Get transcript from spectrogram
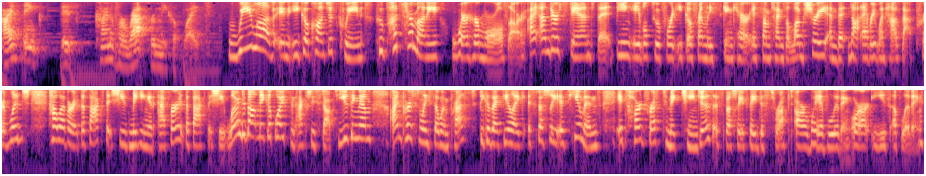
I think it's kind of a wrap for makeup wipes. We love an eco-conscious queen who puts her money where her morals are. I understand that being able to afford eco-friendly skincare is sometimes a luxury and that not everyone has that privilege. However, the fact that she's making an effort, the fact that she learned about makeup wipes and actually stopped using them, I'm personally so impressed because I feel like, especially as humans, it's hard for us to make changes, especially if they disrupt our way of living or our ease of living.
